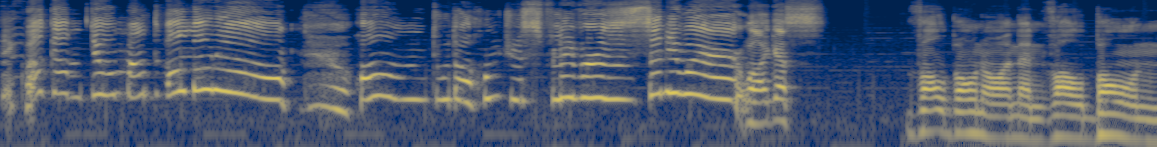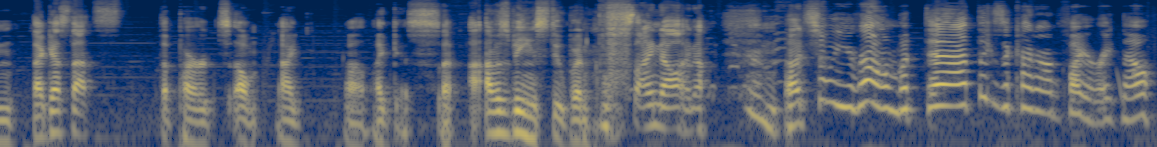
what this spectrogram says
Big Welcome to Mount Volbono! Home to the hugest flavors anywhere! Well, I guess Volbono and then Volbone. I guess that's the parts. Oh, I well, I guess. I, I was being stupid. I know, I know. I'd show you around, but uh, things are kind of on fire right now.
